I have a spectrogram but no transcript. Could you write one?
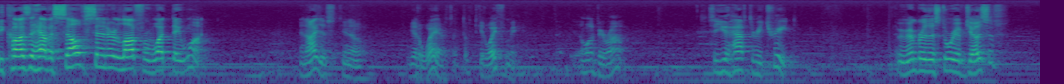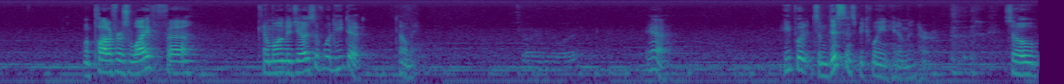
Because they have a self centered love for what they want. And I just, you know, get away. Don't get away from me. I don't want to be around. So you have to retreat. Remember the story of Joseph? When Potiphar's wife uh, came on to Joseph, what did he do? Tell me. Try and get away? Yeah. He put some distance between him and her. So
